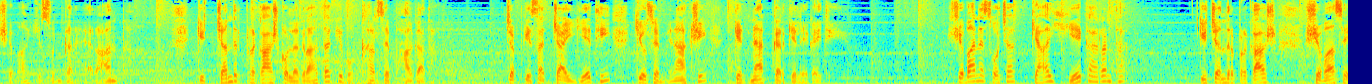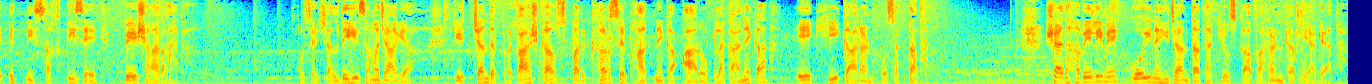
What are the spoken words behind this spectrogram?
शिवा ये सुनकर हैरान था कि चंद्र प्रकाश को लग रहा था कि वो घर से भागा था, जबकि सच्चाई यह थी कि उसे मीनाक्षी किडनैप करके ले गई थी। शिवा ने सोचा, क्या यह कारण था कि चंद्र प्रकाश शिवा से इतनी सख्ती से पेश आ रहा था? उसे जल्दी ही समझ आ गया कि चंद्र प्रकाश का उस पर घर से भागने का आरोप लगाने का एक ही कारण हो सकता था। शायद हवेली में कोई नहीं जानता था कि उसका अपहरण कर लिया गया था,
